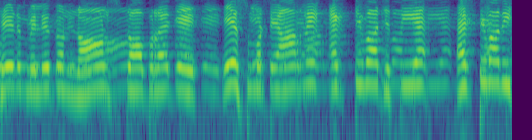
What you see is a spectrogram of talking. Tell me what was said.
ਖੇਡ ਮੇਲੇ ਤੋਂ ਨਾਨ ਸਟਾਪ ਰਹਿ ਕੇ ਇਸ ਮਟਿਆਰ ਨੇ ਐਕਟਿਵਾ ਜਿੱਤੀ ਹੈ ਐਕਟਿਵਾ ਦੀ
